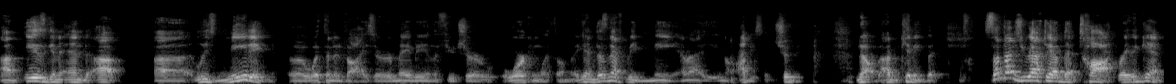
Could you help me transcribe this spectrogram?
um, is going to end up uh, at least meeting uh, with an advisor, or maybe in the future working with them. Again, it doesn't have to be me, and I, you know, obviously it should be. No, I'm kidding, but sometimes you have to have that talk, right? Again,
